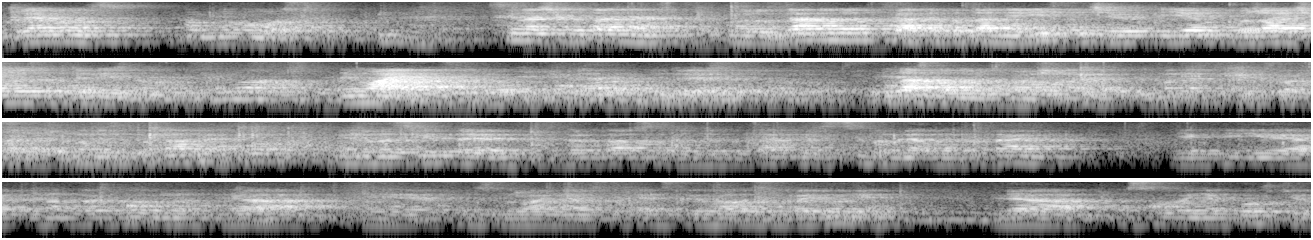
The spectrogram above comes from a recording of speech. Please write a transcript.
Утримались? Одноголосно. Всі наші питання ми розглянули. П'яте питання різне. Чи є бажаючі виступити в різному? Немає. Будь ласка, Володимир Москович. У мене таке прохання, шановні депутати, Міністерство освіти звертався до депутатів з цілим рядом питань, які є надважливими для е, функціонування освітянської галузі в районі, для освоєння коштів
